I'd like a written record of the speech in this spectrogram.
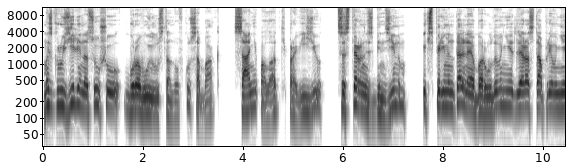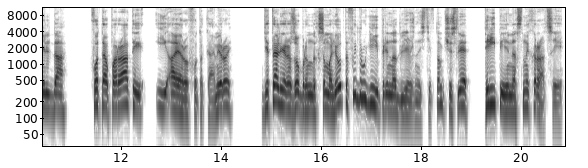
Мы сгрузили на сушу буровую установку, собак, сани, палатки, провизию, цистерны с бензином, экспериментальное оборудование для растапливания льда, фотоаппараты и аэрофотокамеры, детали разобранных самолетов и другие принадлежности, в том числе три переносных рации,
